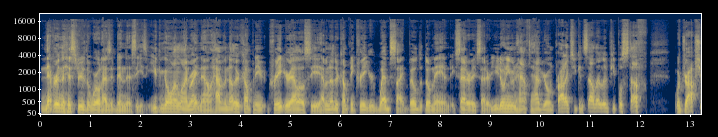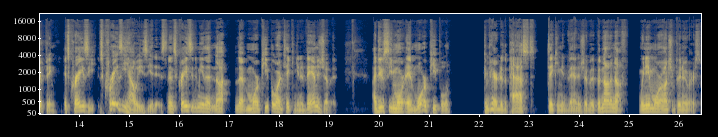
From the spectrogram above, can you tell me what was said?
never in the history of the world has it been this easy. You can go online right now, have another company create your LLC, have another company create your website, build a domain, et cetera, et cetera. You don't even have to have your own products. You can sell other people's stuff with drop shipping. It's crazy. It's crazy how easy it is. And it's crazy to me that not that more people aren't taking advantage of it. I do see more and more people compared to the past taking advantage of it, but not enough. We need more entrepreneurs.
